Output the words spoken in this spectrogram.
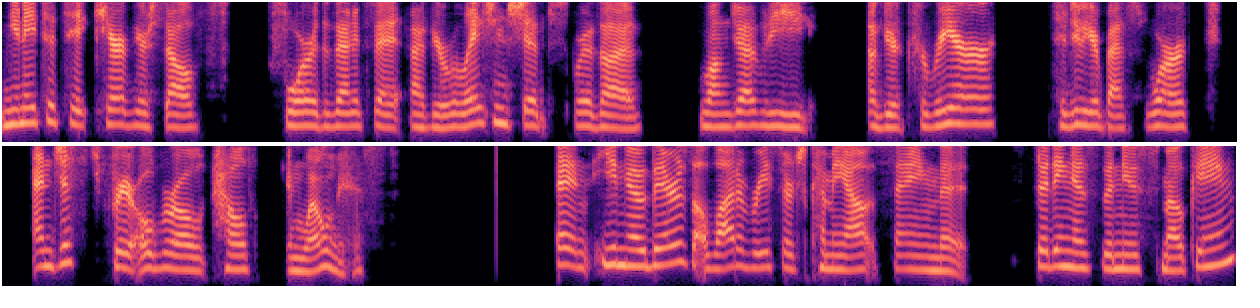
You need to take care of yourself for the benefit of your relationships, for the longevity of your career, to do your best work, and just for your overall health and wellness. And, you know, there's a lot of research coming out saying that sitting is the new smoking,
